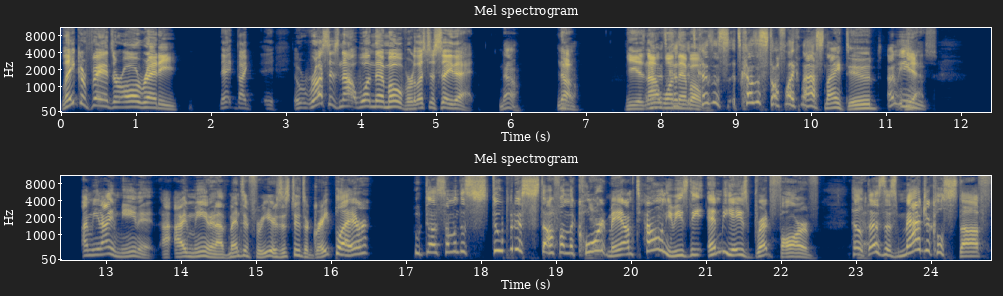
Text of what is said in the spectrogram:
Laker fans are already they, like eh, Russ has not won them over. Let's just say that. No, No, he has not won them it's over. it's because of stuff like last night, dude. I mean, yes, I mean, I mean it. I, I mean it. I've meant it for years. This dude's a great player who does some of the stupidest stuff on the court, man. I'm telling you, he's the NBA's Brett Favre. He Yeah. does this magical stuff.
